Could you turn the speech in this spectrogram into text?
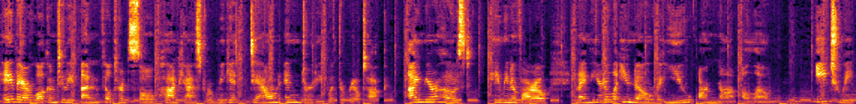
Hey there, welcome to the Unfiltered Soul podcast where we get down and dirty with the real talk. I'm your host, Haley Navarro, and I'm here to let you know that you are not alone. Each week,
